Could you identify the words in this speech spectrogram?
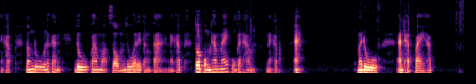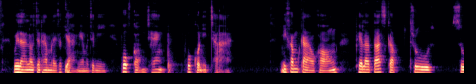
นะครับ ลองดูแล้วกันดูความเหมาะสมดูอะไรต่างๆนะครับ ตัวผมทำไหมผมก็ทำนะครับอะมาดูอันถัดไปครับ เวลาเราจะทำอะไรสักอย่างเนี่ยมันจะมีพวกกองแช่ง พวกคนอิจฉา มีคำกล่าวของเพลาตัสกับทรูซู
